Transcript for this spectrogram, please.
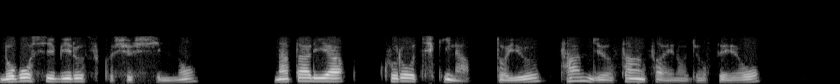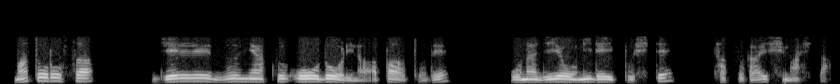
ノボシビルスク出身のナタリア・クロチキナという33歳の女性をマトロサ・ジェレズニャク大通りのアパートで同じようにレイプして殺害しました。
